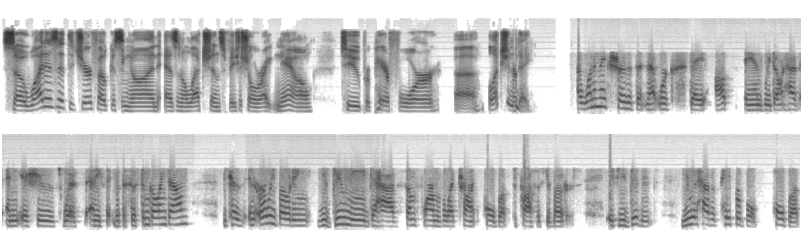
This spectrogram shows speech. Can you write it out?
So, what is it that you're focusing on as an elections official right now to prepare for uh, election day? I want to make sure that the networks stay up and we don't have any issues with anything with the system going down. Because in early voting, you do need to have some form of electronic poll book to process your voters. If you didn't, you would have a paper poll book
